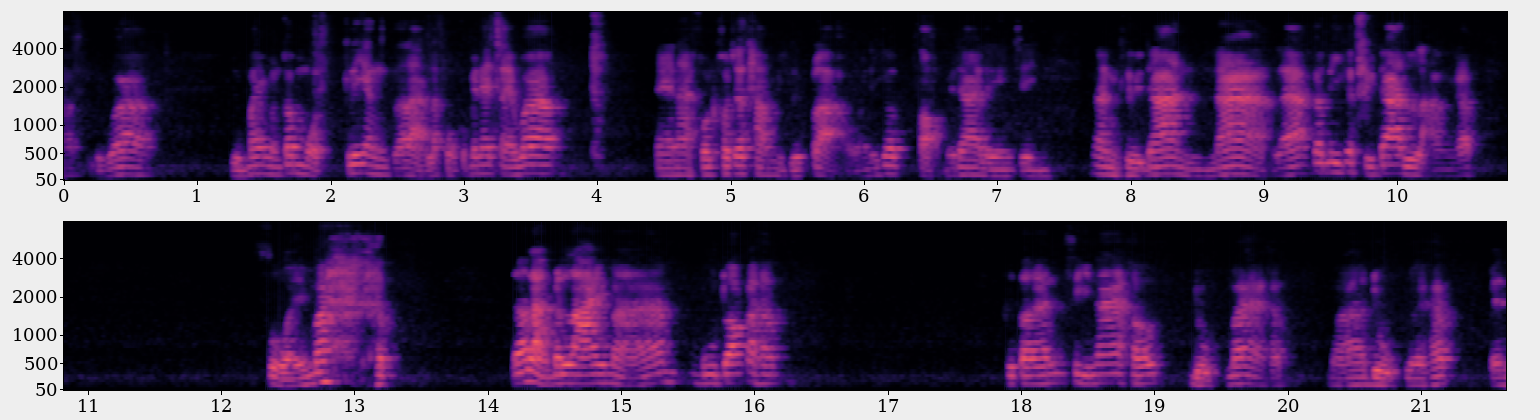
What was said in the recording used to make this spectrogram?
ครับ หรือว่า หรือไม่มันก็หมดเกลี้ยงตลาดแล้วผมก็ไม่แน่ใจว่าในอนาคตเขาจะทำอีกหรือเปล่า อันนี้ก็ตอบไม่ได้เลยจริงๆ นั่นคือด้านหน้าและก็นี่ก็คือด้านหลังครับ สวยมากครับ ด้านหลังเป็นลายหมาบูลด็อกครับ คือตอนนั้นซีน่าเขาดุมากครับ มาดุเลยครับ เป็น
